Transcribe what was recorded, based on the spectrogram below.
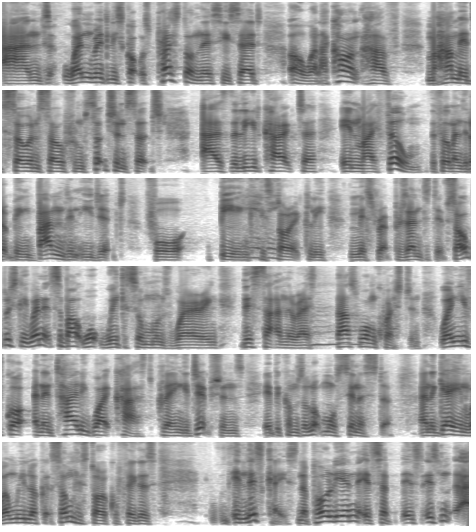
And yeah. when Ridley Scott was pressed on this, he said, oh, well, I can't have Mohammed so-and-so from such and such as the lead character in my film. The film ended up being banned in Egypt for being really? historically misrepresentative. So obviously, when it's about what wig someone's wearing, this, that, and the rest, mm. that's one question. When you've got an entirely white cast playing Egyptians, it becomes a lot more sinister. And again, when we look at some historical figures, in this case, Napoleon, it's a, it's, it's, uh,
